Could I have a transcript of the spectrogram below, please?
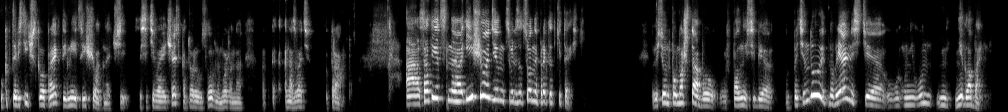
у капиталистического проекта имеется еще одна сетевая часть, которую условно можно э, назвать Трамп. А, соответственно, еще один цивилизационный проект – это китайский. То есть он по масштабу вполне себе претендует, но в реальности он не глобальный.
